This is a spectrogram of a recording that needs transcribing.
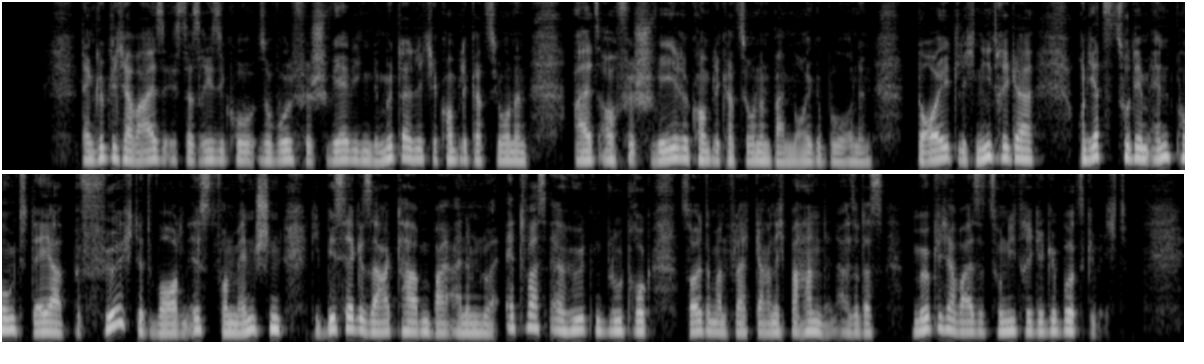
Denn glücklicherweise ist das Risiko sowohl für schwerwiegende mütterliche Komplikationen als auch für schwere Komplikationen beim Neugeborenen deutlich niedriger. Und jetzt zu dem Endpunkt, der ja befürchtet worden ist von Menschen, die bisher gesagt haben, bei einem nur etwas erhöhten Blutdruck sollte man vielleicht gar nicht behandeln, also das möglicherweise zu niedrige Geburtsgewicht.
